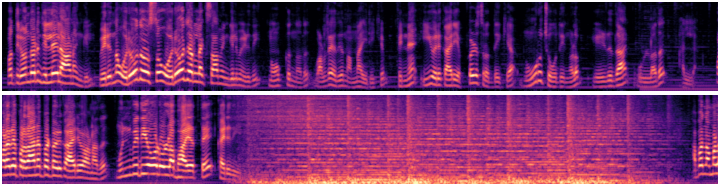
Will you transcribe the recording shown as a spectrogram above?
ഇപ്പോൾ തിരുവനന്തപുരം ജില്ലയിലാണെങ്കിൽ വരുന്ന ഓരോ ദിവസവും ഓരോ ജനറൽ എക്സാം എങ്കിലും എഴുതി നോക്കുന്നത് വളരെയധികം നന്നായിരിക്കും. പിന്നെ ഈ ഒരു കാര്യം എപ്പോഴും ശ്രദ്ധിക്കുക. നൂറ് ചോദ്യങ്ങളും എഴുതാൻ ഉള്ളത് അല്ല. വളരെ പ്രധാനപ്പെട്ട ഒരു കാര്യമാണത്. മുൻവിധിയോടുള്ള ഭയത്തെ കരുതിയിരിക്കും അപ്പോൾ നമ്മൾ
